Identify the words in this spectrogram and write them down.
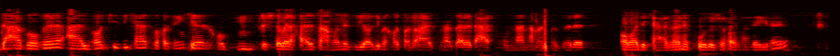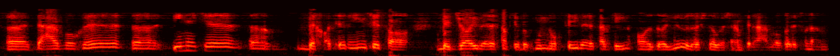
در واقع الان چیزی که هست بخاطر اینکه خب رشته بالاخره زمان زیادی می‌خواد حالا از نظر درس خوندن هم از نظر آماده کردن پروژه ها و غیره در واقع اینه که به خاطر اینکه تا به جایی برسم که به اون نقطه‌ای برسم که این آزادی رو داشته باشم که در واقع بتونم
